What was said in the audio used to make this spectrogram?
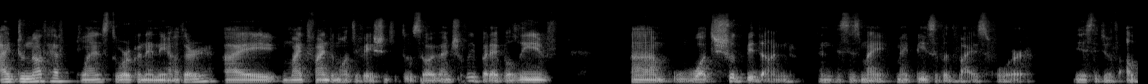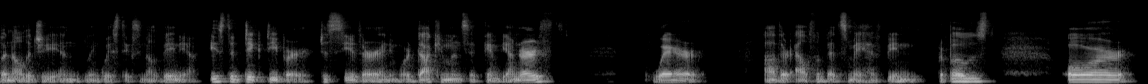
I do not have plans to work on any other. I might find the motivation to do so eventually, but I believe um, what should be done, and this is my, my piece of advice for the Institute of Albanology and Linguistics in Albania, is to dig deeper to see if there are any more documents that can be unearthed where other alphabets may have been proposed, or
